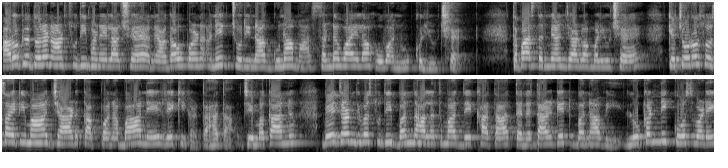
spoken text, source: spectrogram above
આરોપીઓ ધોરણ આઠ સુધી ભણેલા છે અને અગાઉ પણ અનેક ચોરીના ગુનામાં સંડવાયેલા હોવાનું ખુલ્યું છે. તપાસ દરમિયાન જાણવા મળ્યું છે કે ચોરો સોસાયટીમાં ઝાડ કાપવાના બહાને રેકી કરતા હતા, જે મકાન બે ત્રણ દિવસ સુધી બંધ હાલતમાં દેખાતા તેને ટાર્ગેટ બનાવી લોખંડની કોસ વડે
